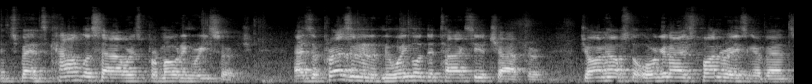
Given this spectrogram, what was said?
and spends countless hours promoting research. As the president of New England Ataxia Chapter, John helps to organize fundraising events,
